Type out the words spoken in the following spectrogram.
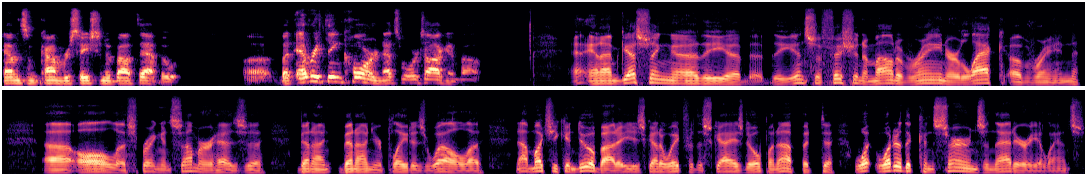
having some conversation about that. But uh, but everything corn, that's what we're talking about. And I'm guessing uh, the uh, the insufficient amount of rain or lack of rain uh, all uh, spring and summer has uh, been on been on your plate as well. Uh, not much you can do about it. You just got to wait for the skies to open up. But uh, what what are the concerns in that area, Lance?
